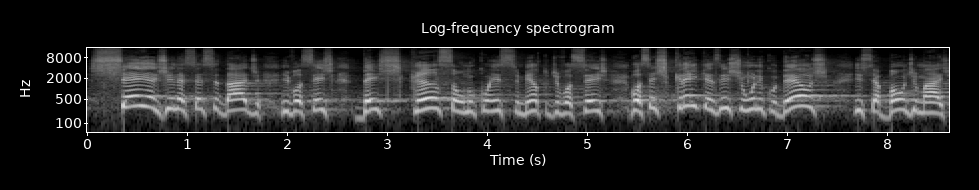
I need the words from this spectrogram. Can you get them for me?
cheias de necessidade e vocês descansam no conhecimento de vocês. Vocês creem que existe um único Deus? Isso é bom demais,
